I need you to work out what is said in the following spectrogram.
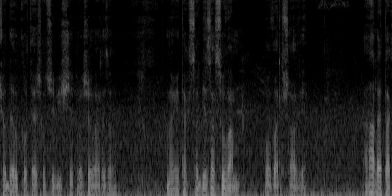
Siodełko też oczywiście, proszę bardzo. No i tak sobie zasuwam po Warszawie. Ale tak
